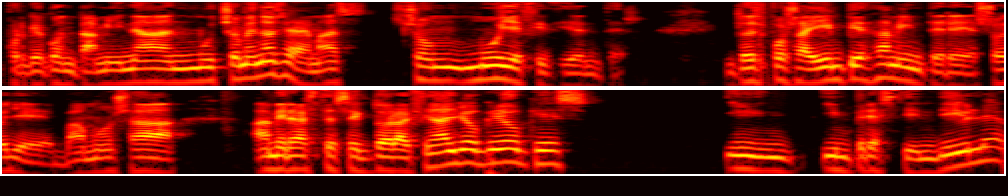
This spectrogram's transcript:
Porque contaminan mucho menos y además son muy eficientes. Entonces, pues ahí empieza mi interés. Oye, vamos a, mirar este sector. Al final yo creo que es imprescindible,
